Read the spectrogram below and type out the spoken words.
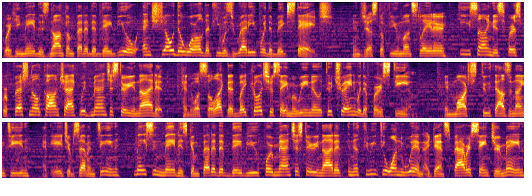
where he made his non-competitive debut and showed the world that he was ready for the big stage. And just a few months later, he signed his first professional contract with Manchester United and was selected by coach Jose Mourinho to train with the first team. In March 2019, at the age of 17, Mason made his competitive debut for Manchester United in a 3-1 win against Paris Saint-Germain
